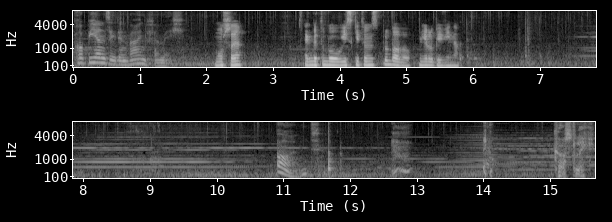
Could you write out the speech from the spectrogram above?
Probieren Sie den Wein für mich. Muszę. Jakby to było whisky, to bym spróbował. Nie lubię wina. Und? Köstlich.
